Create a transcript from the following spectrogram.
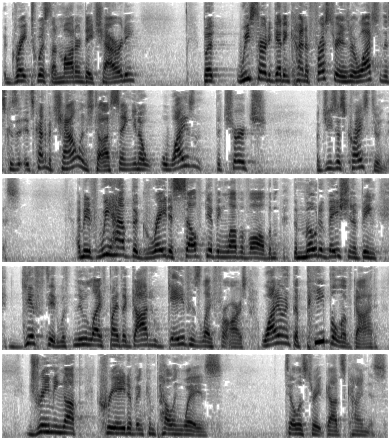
a great twist on modern day charity. But we started getting kind of frustrated as we were watching this because it's kind of a challenge to us saying, you know, why isn't the church of Jesus Christ doing this? I mean, if we have the greatest self-giving love of all, the, the, motivation of being gifted with new life by the God who gave his life for ours, why aren't the people of God dreaming up creative and compelling ways to illustrate God's kindness?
